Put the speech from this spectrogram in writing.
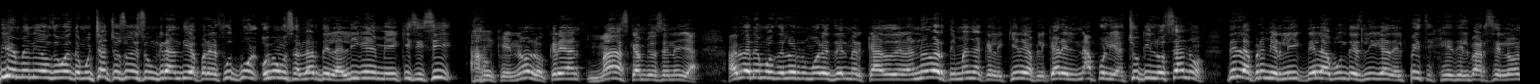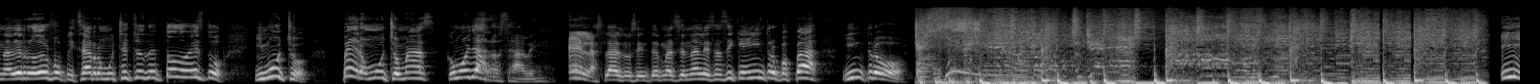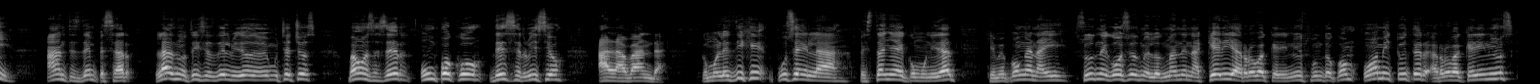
Bienvenidos de vuelta muchachos, hoy es un gran día para el fútbol. Hoy vamos a hablar de la Liga MX y sí, aunque no lo crean, más cambios en ella. Hablaremos de los rumores del mercado, de la nueva artimaña que le quiere aplicar el Napoli a Chucky Lozano, de la Premier League, de la Bundesliga, del PSG, del Barcelona, de Rodolfo Pizarro, muchachos, de todo esto y mucho, pero mucho más, como ya lo saben, en las plazas internacionales. Así que intro papá, intro. Y antes de empezar las noticias del video de hoy muchachos, vamos a hacer un poco de servicio a la banda. Como les dije, puse en la pestaña de comunidad que me pongan ahí sus negocios, me los manden a keri.kerinews.com o a mi Twitter arroba kerinews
